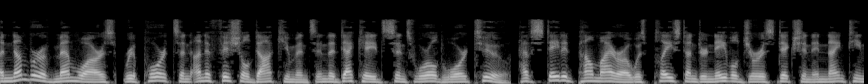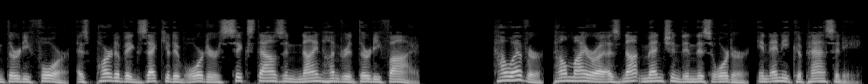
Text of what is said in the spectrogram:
A number of memoirs, reports and unofficial documents in the decades since World War II, have stated Palmyra was placed under naval jurisdiction in 1934, as part of Executive Order 6935. However, Palmyra is not mentioned in this order, in any capacity.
